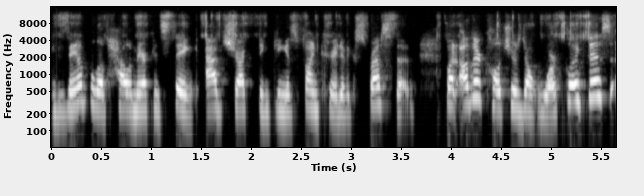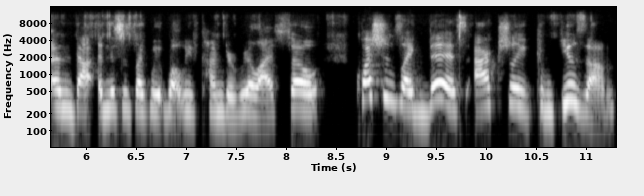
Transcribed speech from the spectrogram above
example of how Americans think. Abstract thinking is fun, creative, expressive. But other cultures don't work like this, and that and this is like we, what we've come to realize. So questions like this actually confuse them.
